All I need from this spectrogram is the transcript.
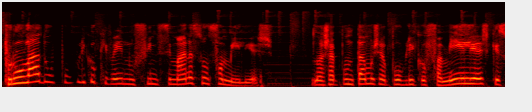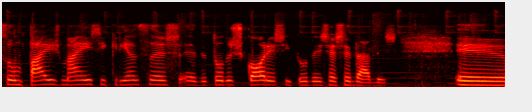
Por um lado, o público que vem no fim de semana são famílias. Nós apontamos a público famílias que são pais, mães e crianças eh, de todas as cores e todas as idades. Eh,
